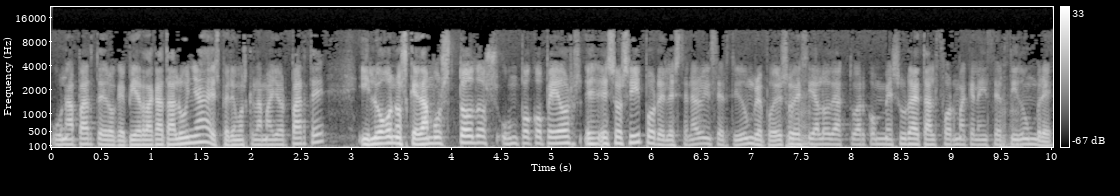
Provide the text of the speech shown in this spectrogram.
una parte de lo que pierda Cataluña, esperemos que la mayor parte, y luego nos quedamos todos un poco peor, e-, eso sí, por el escenario de incertidumbre. Por eso decía lo de actuar con mesura de tal forma que la incertidumbre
